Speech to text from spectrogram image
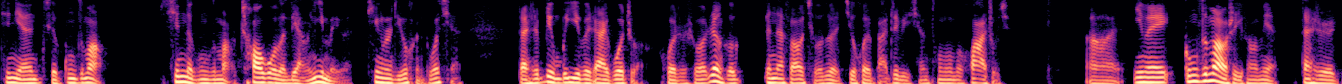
今年这工资帽，新的工资帽超过了两亿美元，听上去有很多钱，但是并不意味着爱国者或者说任何 NFL 球队就会把这笔钱通通都花出去，啊，因为工资帽是一方面，但是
